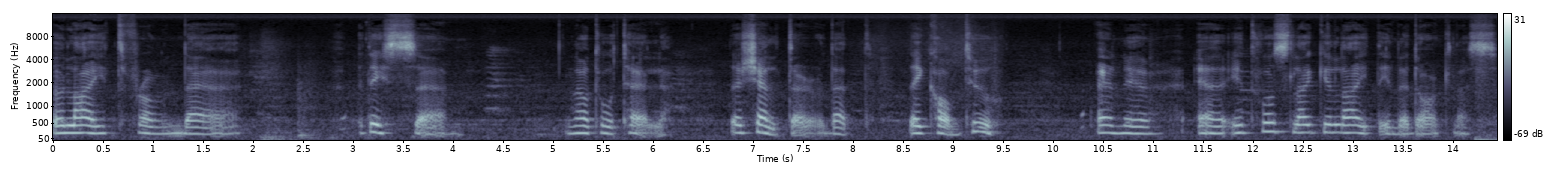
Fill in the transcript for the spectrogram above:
a light from the this um, not hotel the shelter that they come to and uh, uh, it was like a light in the darkness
